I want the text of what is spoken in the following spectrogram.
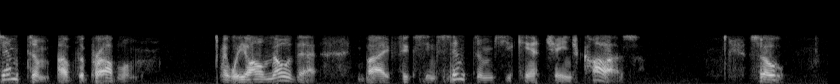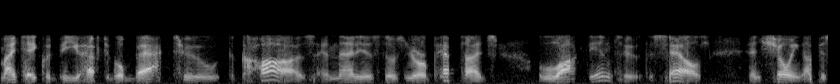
symptom of the problem. And we all know that by fixing symptoms, you can't change cause. So, my take would be you have to go back to the cause, and that is those neuropeptides locked into the cells and showing up as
